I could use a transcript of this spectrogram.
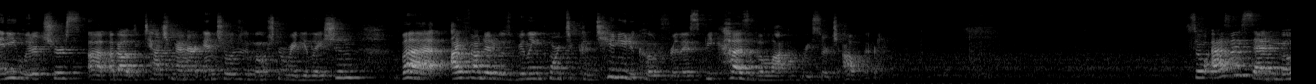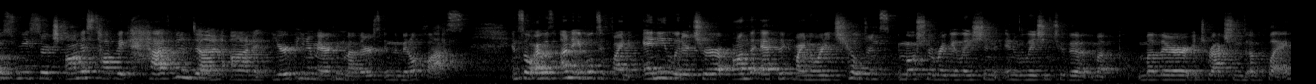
any literature uh, about detached manner and children's emotional regulation, but I found that it was really important to continue to code for this because of the lack of research out there. So as I said, most research on this topic has been done on European American mothers in the middle class. And so I was unable to find any literature on the ethnic minority children's emotional regulation in relation to the mother interactions of play.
